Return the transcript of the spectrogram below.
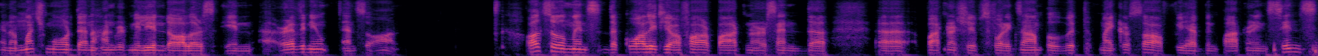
you know, much more than $100 million in uh, revenue and so on. Also means the quality of our partners and the uh, partnerships, for example, with Microsoft, we have been partnering since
